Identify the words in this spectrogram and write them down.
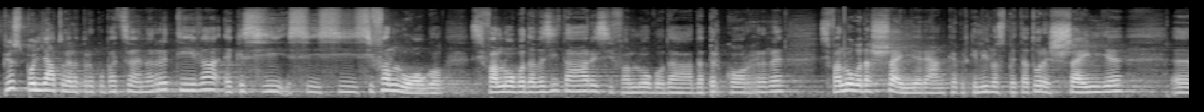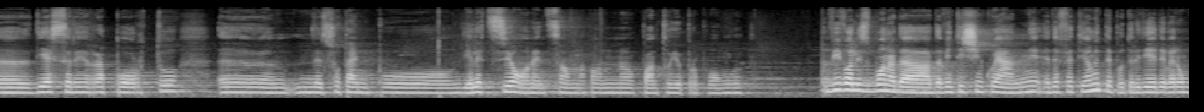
più spogliato dalla preoccupazione narrativa è che si, si, si, si, fa luogo, si fa luogo da visitare, si fa luogo da, da, percorrere, si fa luogo da scegliere anche, perché lì lo spettatore sceglie eh, di essere in rapporto eh, nel suo tempo di elezione, insomma, con quanto io propongo. Vivo a Lisbona da, da 25 anni ed effettivamente potrei dire di aver un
